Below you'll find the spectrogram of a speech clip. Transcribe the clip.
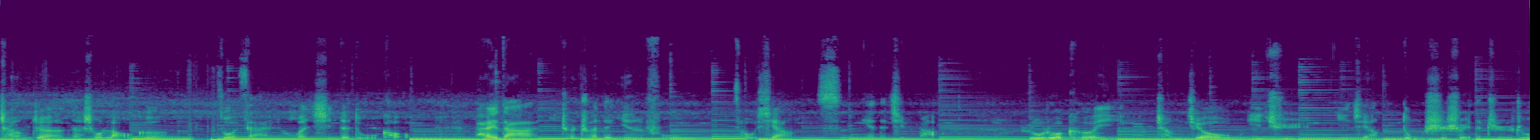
唱着那首老歌，坐在欢欣的渡口，拍打一串串的音符，走向思念的近旁。如若可以成就一曲一江东逝水的执着，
